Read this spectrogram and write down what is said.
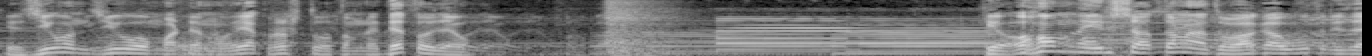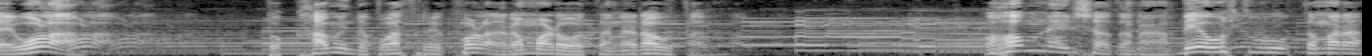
કે જીવન જીવવા માટેનો એક રસ્તો તમને દેતો જાવ કે અહમ ને ઈર્ષા તણા જો આગા ઉતરી જાય ઓળા, તો ખામી તો પાથરે ખોળા રમાડો તને રાવતા. અહમ ને ઈર્ષા તના બે વસ્તુ તમારા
